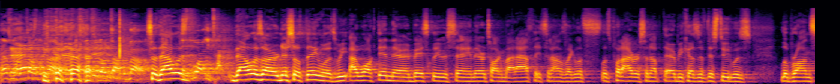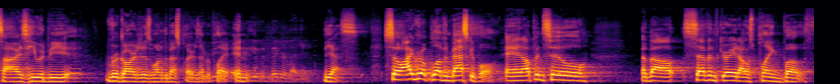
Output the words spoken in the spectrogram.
That's what I'm talking about. That's what I'm talking about. So that was That's why we tight. that was our initial thing. Was we I walked in there and basically was saying they were talking about athletes and I was like let's let's put Iverson up there because if this dude was LeBron's size, he would be regarded as one of the best players ever played. And Even bigger legend. Yes. So I grew up loving basketball, and up until about seventh grade, I was playing both.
